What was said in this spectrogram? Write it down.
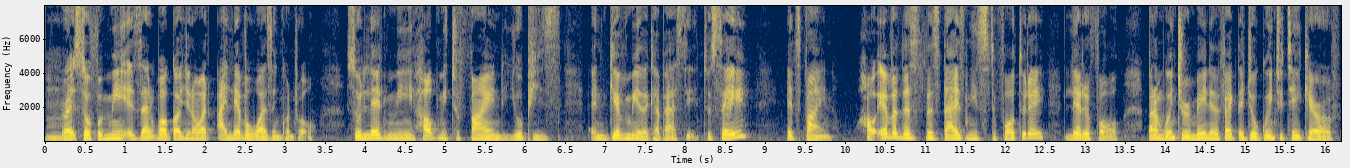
Mm. Right. So for me, it's that well, God, you know what? I never was in control. So let me help me to find your peace and give me the capacity to say it's fine. However, this this dice needs to fall today, let it fall. But I'm going to remain in the fact that you're going to take care of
